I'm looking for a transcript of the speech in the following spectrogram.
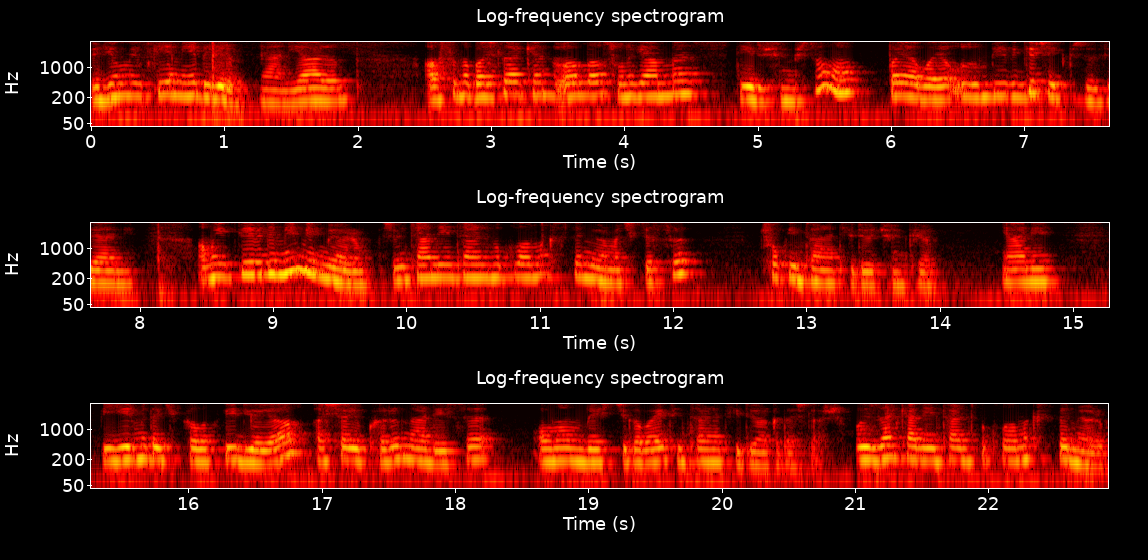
Videomu yükleyemeyebilirim. Yani yarın aslında başlarken vallahi sonu gelmez diye düşünmüştüm ama baya baya uzun bir video çekmişiz yani. Ama yükleyebilir miyim bilmiyorum. Şimdi kendi internetimi kullanmak istemiyorum açıkçası. Çok internet gidiyor çünkü. Yani bir 20 dakikalık videoya aşağı yukarı neredeyse 10-15 GB internet gidiyor arkadaşlar. O yüzden kendi internetimi kullanmak istemiyorum.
